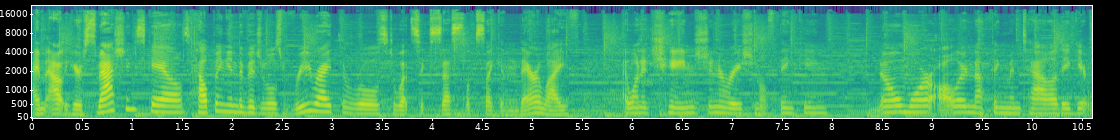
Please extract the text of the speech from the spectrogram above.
I'm out here smashing scales, helping individuals rewrite the rules to what success looks like in their life. I want to change generational thinking. No more all or nothing mentality. Get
